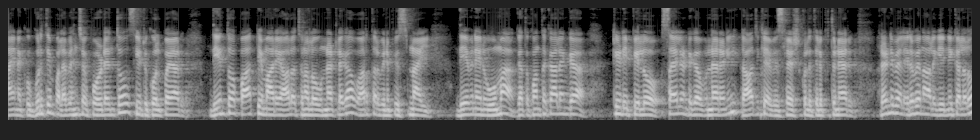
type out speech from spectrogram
ఆయనకు గుర్తింపు లభించకపోవడంతో సీటు కోల్పోయారు. దీంతో పార్టీ మారే ఆలోచనలో ఉన్నట్లుగా వార్తలు వినిపిస్తున్నాయి. దేవినేని ఉమా గత కొంతకాలంగా టీడీపీలో సైలెంట్గా ఉన్నారని రాజకీయ విశ్లేషకులు తెలుపుతున్నారు. రెండు వేల ఇరవై నాలుగు ఎన్నికలలో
